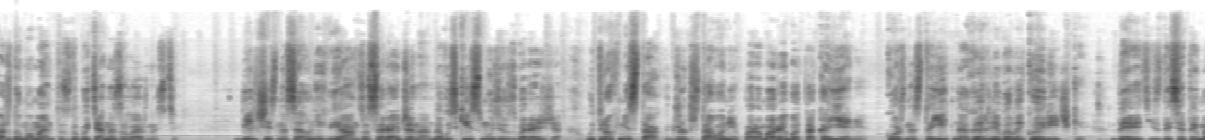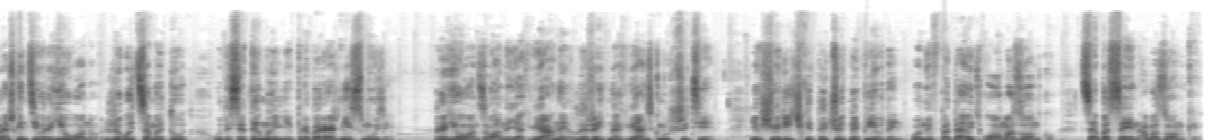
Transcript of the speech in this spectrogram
аж до моменту здобуття незалежності. Більшість населення гвіан зосереджена на вузькій смузі узбережжя у трьох містах Джорджтауні, Парамарибо та Каєні. Кожне стоїть на гирлі великої річки. 9 із 10 мешканців регіону живуть саме тут, у 10-мильній прибережній смузі. Регіон, званий як Гвіани, лежить на Гвіанському щиті. Якщо річки течуть на південь, вони впадають у Амазонку. Це басейн Амазонки.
